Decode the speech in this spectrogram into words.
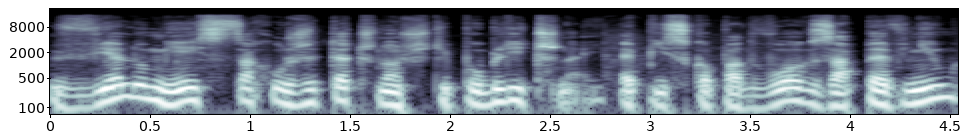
w wielu miejscach użyteczności publicznej. Episkopat Włoch zapewnił,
